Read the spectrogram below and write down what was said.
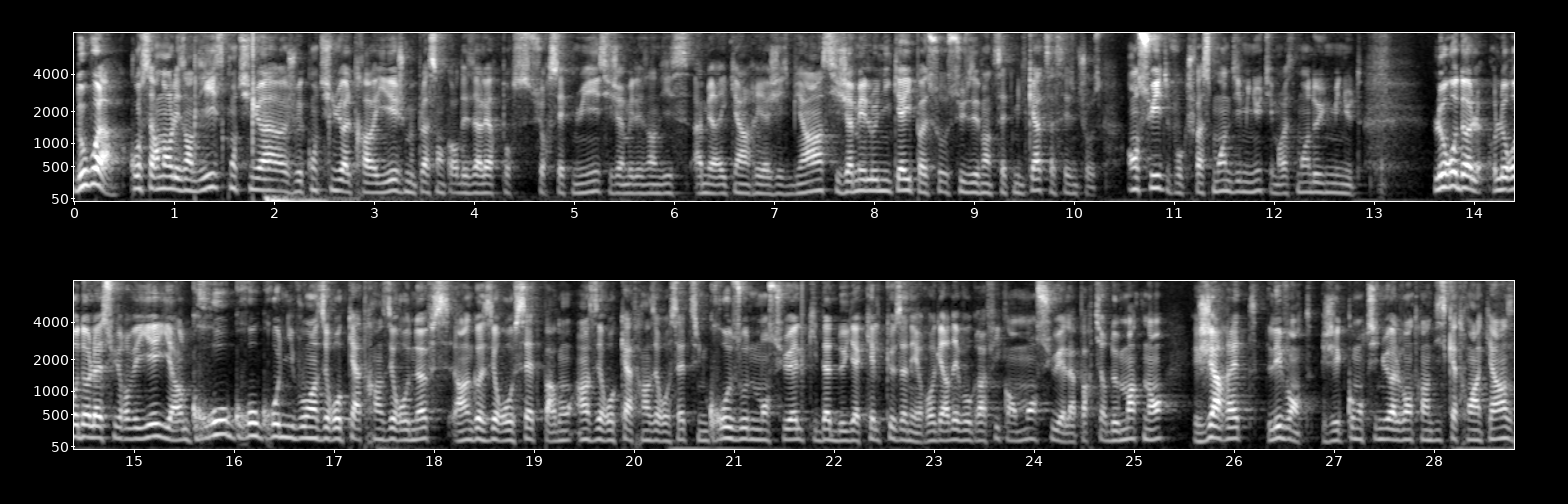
Donc voilà, concernant les indices, je vais continuer à le travailler. Je me place encore des alertes sur cette nuit. Si jamais les indices américains réagissent bien, si jamais le Nikkei passe au-dessus des 27004, ça c'est une chose. Ensuite, il faut que je fasse moins de 10 minutes, il me reste moins de 1 minute. L'eurodoll, l'eurodoll à surveiller, il y a un gros gros gros niveau 1,04, 1,09, 1,07 pardon, 1,04, 1,07, c'est une grosse zone mensuelle qui date d'il y a quelques années. Regardez vos graphiques en mensuel. À partir de maintenant, j'arrête les ventes. J'ai continué à le vendre à 1,1095.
